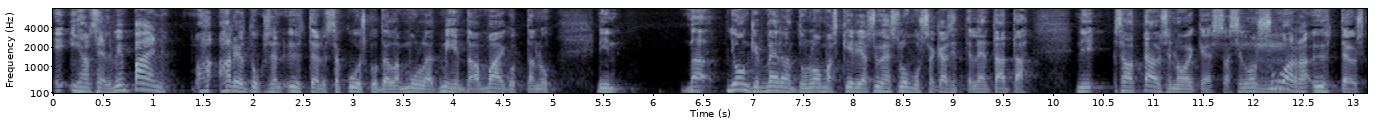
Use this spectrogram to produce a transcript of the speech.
ihan selvinpäin harjoituksen yhteydessä kuiskutella mulle, että mihin tämä on vaikuttanut, niin mä jonkin verran tuun omassa kirjassa yhdessä luvussa käsittelen tätä, niin sä oot täysin oikeassa. Sillä on mm. suora yhteys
